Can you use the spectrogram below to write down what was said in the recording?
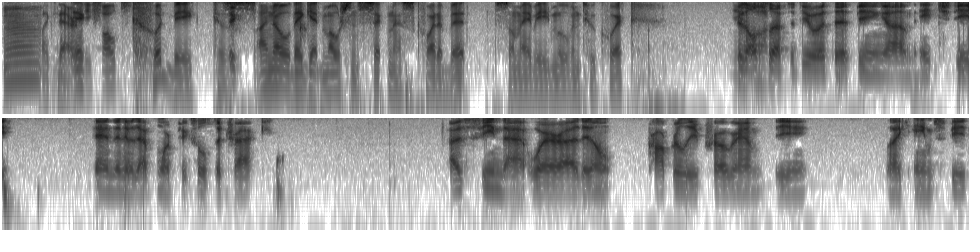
Mm, like their it default? Could be because I know they get motion sickness quite a bit, so maybe moving too quick. Could also have to do with it being um, HD, and then it would have more pixels to track. I've seen that where uh, they don't properly program the like aim speed,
